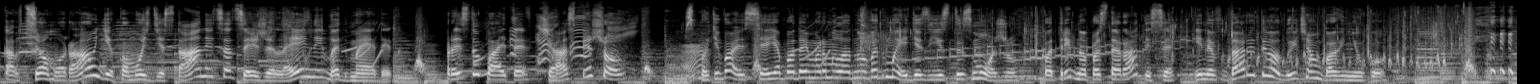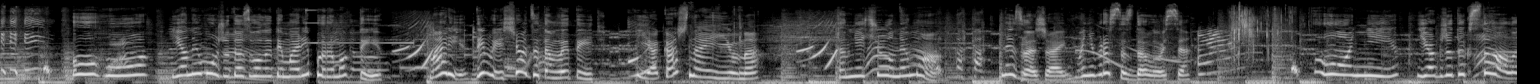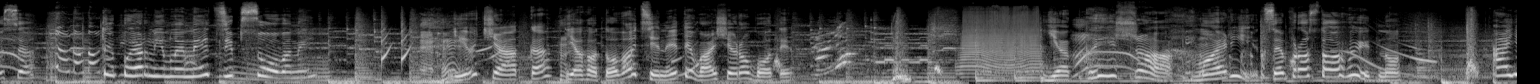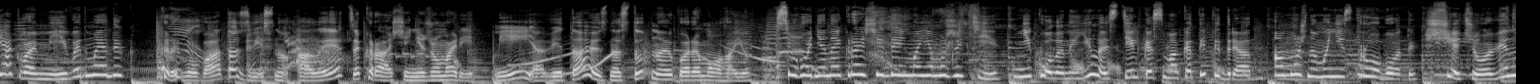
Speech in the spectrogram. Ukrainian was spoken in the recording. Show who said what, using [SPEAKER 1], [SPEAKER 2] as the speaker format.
[SPEAKER 1] дівчатка, в цьому раунді комусь дістанеться цей желейний ведмедик. Приступайте, час пішов. Сподіваюся, я бодай мармеладного ведмедя з'їсти зможу. Потрібно постаратися і не вдарити обличчям багнюку. Ого, я не можу дозволити Марі перемогти. Марі, дивись, що це там летить. Яка ж наївна. Там нічого нема. Не зважай, мені просто здалося. О, як же так сталося? Тепер мій млинець зіпсований. Дівчатка, я готова оцінити ваші роботи. Який жах, Марі, це просто огидно. А як вам мій ведмедик? Кривувато, звісно, але це краще, ніж у Марі. Мія, вітаю з наступною перемогою. Сьогодні найкращий день в моєму житті. Ніколи не їла стільки смакати підряд. А можна мені спробувати? Ще чого він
